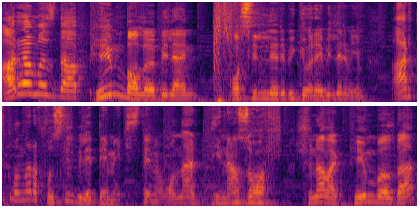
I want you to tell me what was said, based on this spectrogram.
Aramızda pin balığı bilen fosilleri bir görebilir miyim? Artık onlara fosil bile demek istemem. Onlar dinozor. Şuna bak pinball'da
